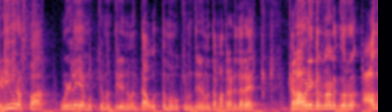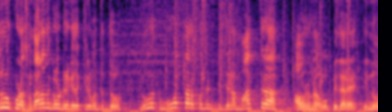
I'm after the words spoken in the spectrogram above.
ಯಡಿಯೂರಪ್ಪ ಒಳ್ಳೆಯ ಮುಖ್ಯಮಂತ್ರಿ ಎನ್ನುವಂಥ ಉತ್ತಮ ಮುಖ್ಯಮಂತ್ರಿ ಎನ್ನುವಂಥ ಮಾತಾಡಿದ್ದಾರೆ. ಕರಾವಳಿ ಕರ್ನಾಟಕದವರು ಆದರೂ ಕೂಡ ಸದಾನಂದ ಗೌಡರಿಗೆ ದಕ್ಕಿರುವಂಥದ್ದು ನೂರಕ್ಕೆ ಮೂವತ್ತಾರು ಪರ್ಸೆಂಟ್ ಜನ ಮಾತ್ರ ಅವರನ್ನು ಒಪ್ಪಿದ್ದಾರೆ. ಇನ್ನು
